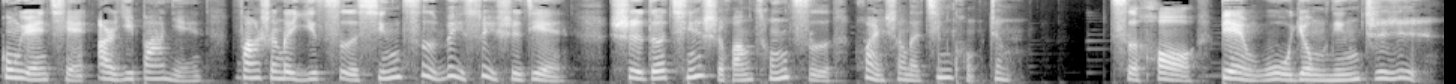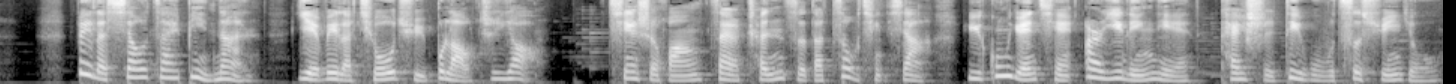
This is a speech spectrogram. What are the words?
公元前二一八年，发生了一次行刺未遂事件，使得秦始皇从此患上了惊恐症，此后便无永宁之日。为了消灾避难，也为了求取不老之药，秦始皇在臣子的奏请下，于公元前二一零年开始第五次巡游。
